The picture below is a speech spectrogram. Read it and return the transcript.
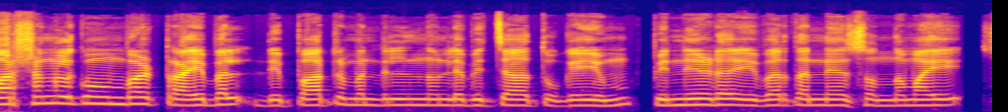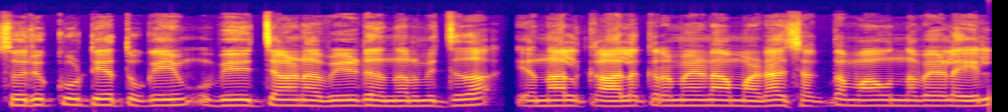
വർഷങ്ങൾക്ക് മുമ്പ് ട്രൈബൽ ഡിപ്പാർട്ട്മെന്റിൽ നിന്നും ലഭിച്ച തുകയും പിന്നീട് ഇവർ തന്നെ സ്വന്തമായി സ്വരുക്കൂട്ടിയ തുകയും ഉപയോഗിച്ചാണ് വീട് നിർമ്മിച്ചത്. എന്നാൽ കാലക്രമേണ മഴ ശക്തമാവുന്ന വേളയിൽ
